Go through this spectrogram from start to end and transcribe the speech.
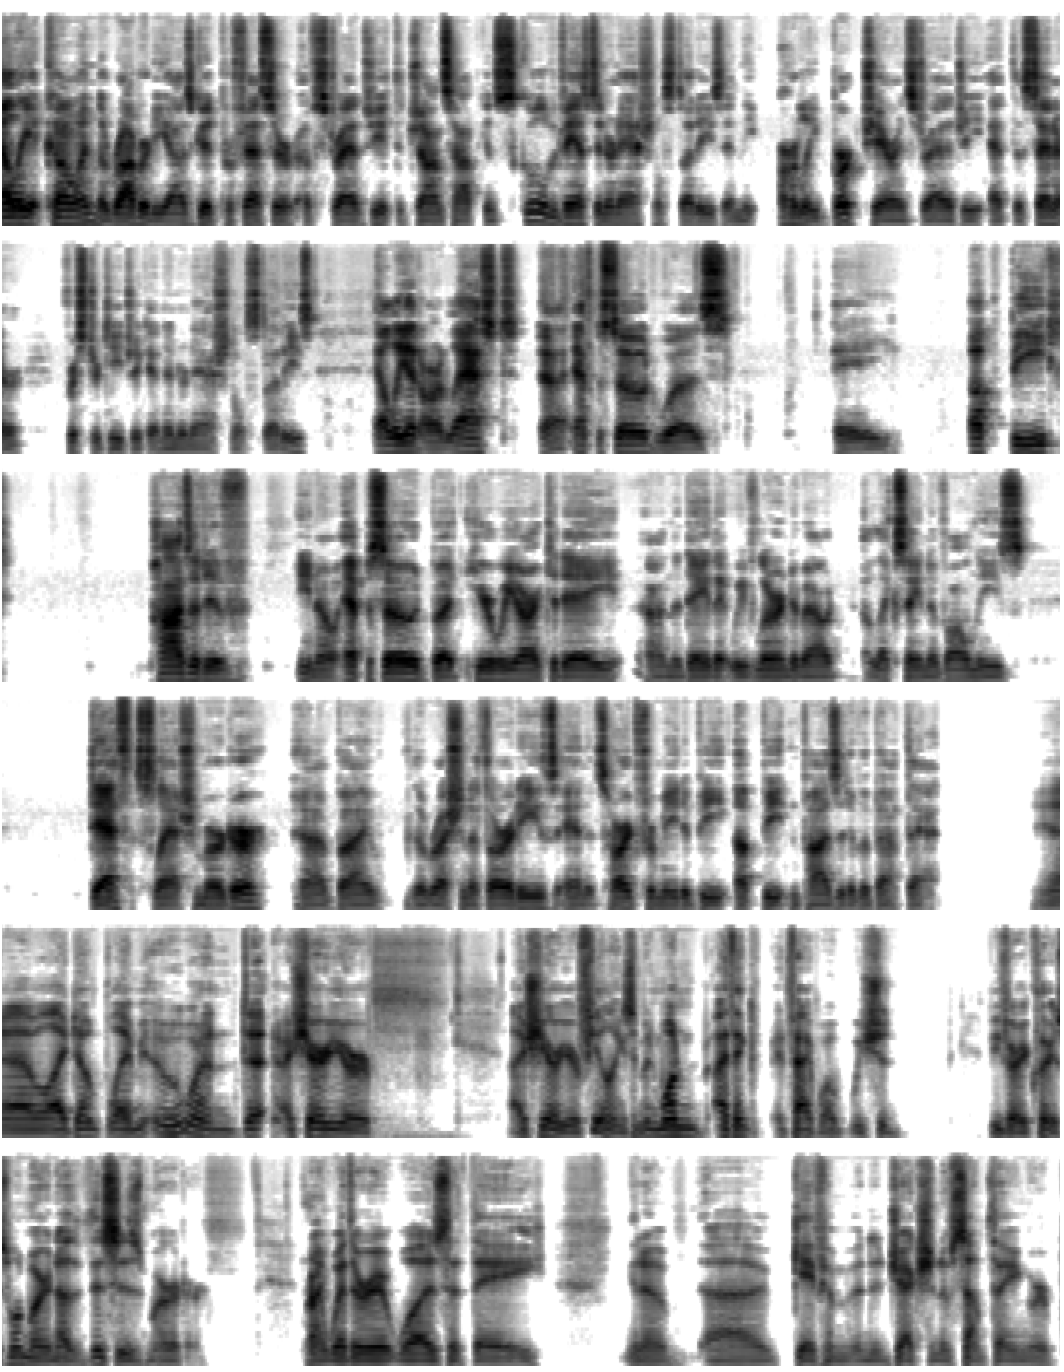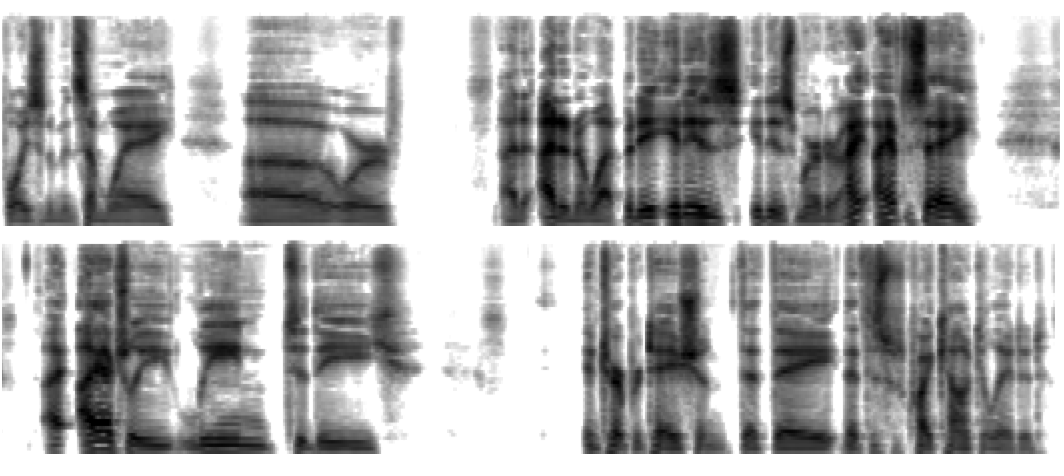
Eliot Cohen, the Robert E. Osgood Professor of Strategy at the Johns Hopkins School of Advanced International Studies and the Arleigh Burke Chair in Strategy at the Center for Strategic and International Studies. Eliot, our last uh, episode was a upbeat, positive, you know, episode, but here we are today on the day that we've learned about Alexei Navalny's death slash murder uh, by the Russian authorities, and it's hard for me to be upbeat and positive about that. Yeah, well, I don't blame you, and uh, I share your I share your feelings. I mean, one, I think, in fact, what we should be very clear is one way or another, this is murder. Right. Now, whether it was that they, you know, uh, gave him an injection of something or poisoned him in some way, uh, or I, I don't know what, but it, it is it is murder. I, I have to say, I, I actually lean to the interpretation that they that this was quite calculated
